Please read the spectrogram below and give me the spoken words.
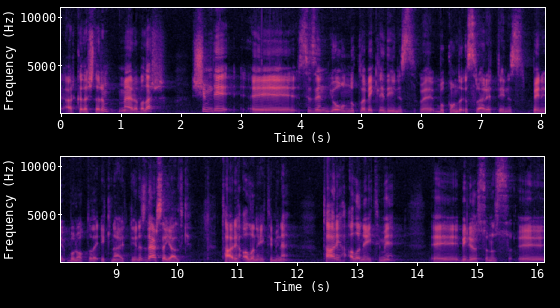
arkadaşlarım, merhabalar. Şimdi e, sizin yoğunlukla beklediğiniz ve bu konuda ısrar ettiğiniz, beni bu noktada ikna ettiğiniz derse geldik. Tarih alan eğitimine. Tarih alan eğitimi e, biliyorsunuz e,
